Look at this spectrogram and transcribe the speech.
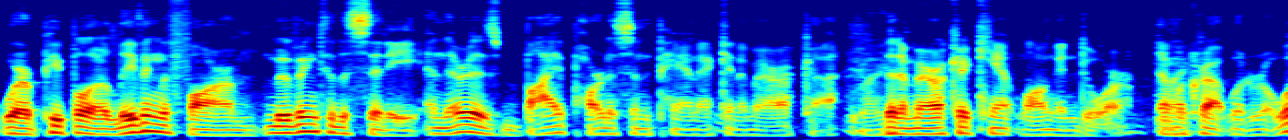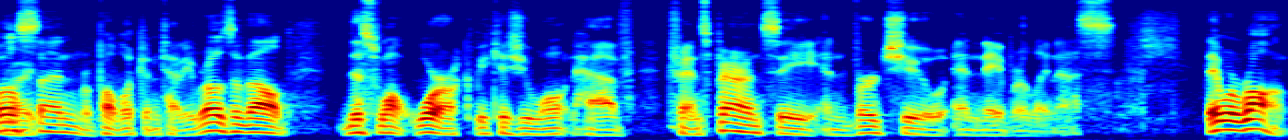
where people are leaving the farm, moving to the city, and there is bipartisan panic in America Right. that America can't long endure. Democrat Woodrow Wilson, Republican Teddy Roosevelt, this won't work because you won't have transparency and virtue and neighborliness. They were wrong.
